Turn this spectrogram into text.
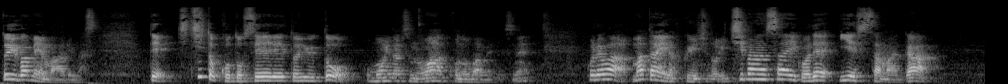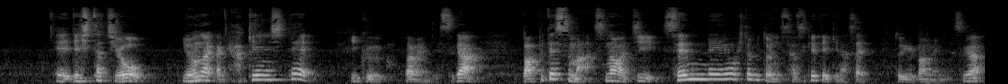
という場面もあります。で父と子と精霊というと思い出すのはこの場面ですね。これはマタイの福音書の一番最後でイエス様が弟子たちを世の中に派遣していく場面ですがバプテスマすなわち洗礼を人々に授けていきなさいという場面ですが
